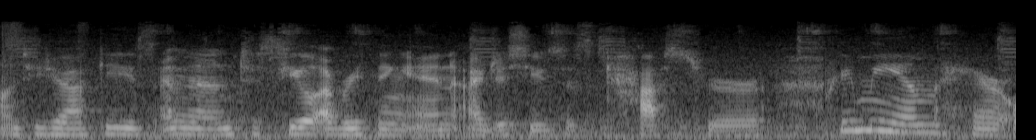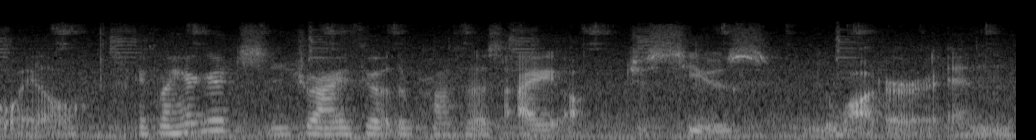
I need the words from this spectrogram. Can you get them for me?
Auntie Jackie's. And then to seal everything in, I just use this castor premium hair oil. If my hair gets dry throughout the process, I just use water and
